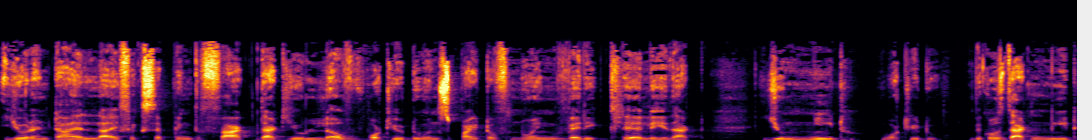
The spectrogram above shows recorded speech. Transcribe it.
your entire life accepting the fact that you love what you do in spite of knowing very clearly that you need what you do because that need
